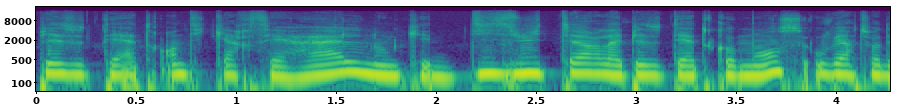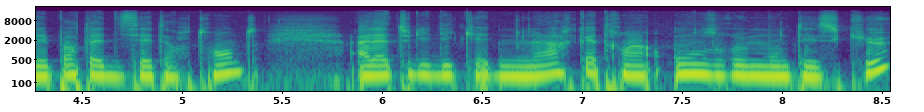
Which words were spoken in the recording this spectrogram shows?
pièce de théâtre anticarcérale, donc 18h la pièce de théâtre commence, ouverture des portes à 17h30, à l'atelier des canulars, 91 rue Montesquieu.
